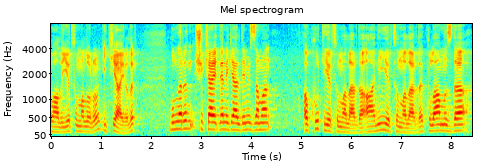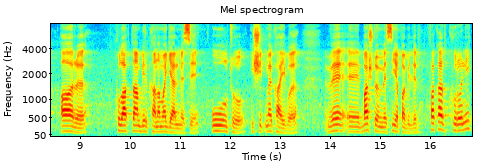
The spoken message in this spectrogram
bağlı, yırtılmalar olarak ikiye ayrılır. Bunların şikayetlerine geldiğimiz zaman akut yırtılmalarda, ani yırtılmalarda kulağımızda ağrı, kulaktan bir kanama gelmesi, uğultu, işitme kaybı ve e, baş dönmesi yapabilir. Fakat kronik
